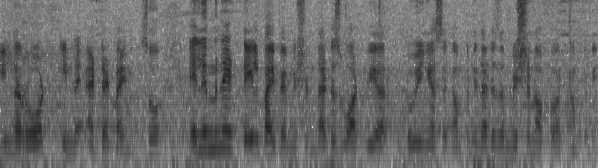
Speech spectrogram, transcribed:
in the road in at a time so eliminate tailpipe emission that is what we are doing as a company that is a mission of our company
